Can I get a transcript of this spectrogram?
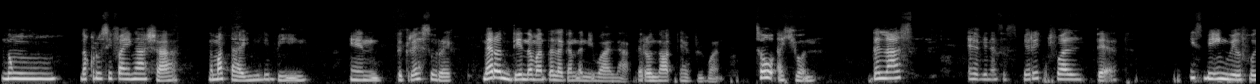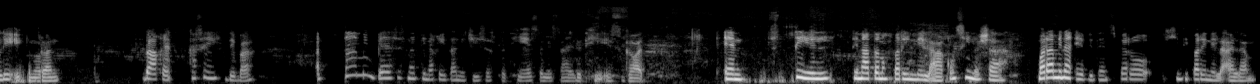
nung na-crucify nga siya, namatay, nilibing, and nag-resurrect, meron din naman talagang naniwala, pero not everyone. So, ayun. The last evidence of spiritual death is being willfully ignorant. Bakit? Kasi, di ba, daming beses na pinakita ni Jesus that He is the Messiah, that He is God. And still, tinatanong pa rin nila kung sino siya. Marami ng evidence, pero hindi pa rin nila alam.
